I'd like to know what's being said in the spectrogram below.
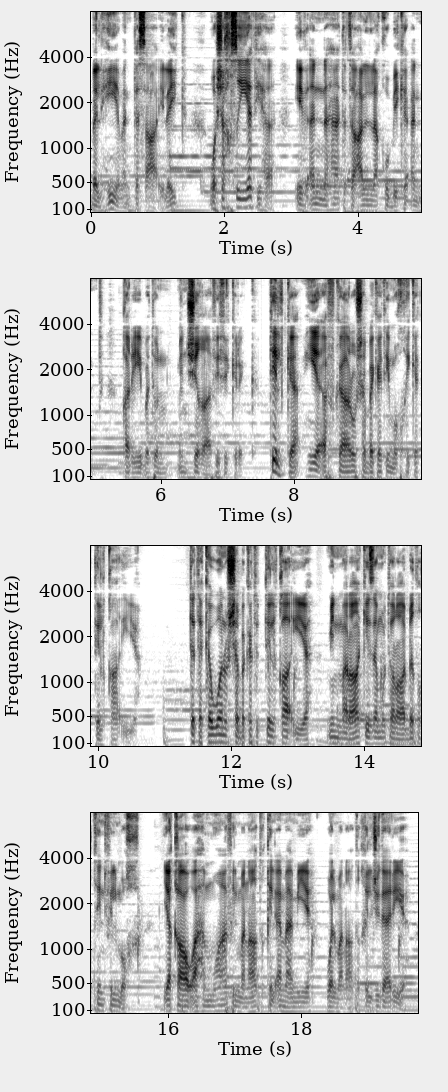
بل هي من تسعى إليك. وشخصيتها إذ أنها تتعلق بك أنت قريبة من شغاف فكرك. تلك هي أفكار شبكة مخك التلقائية. تتكون الشبكة التلقائية من مراكز مترابطة في المخ يقع أهمها في المناطق الأمامية والمناطق الجدارية.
